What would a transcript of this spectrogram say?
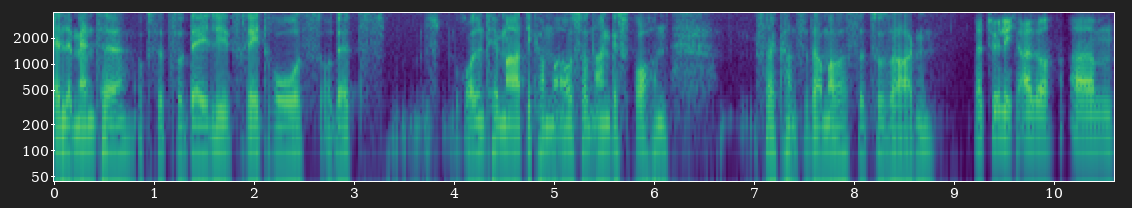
Elemente, ob es jetzt so Dailies, Retros oder jetzt Rollenthematik haben wir auch schon angesprochen. Vielleicht kannst du da mal was dazu sagen. Natürlich, also ähm,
